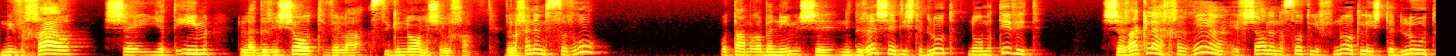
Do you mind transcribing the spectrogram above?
מבחר שיתאים לדרישות ולסגנון שלך. ולכן הם סברו אותם רבנים שנדרשת השתדלות נורמטיבית שרק לאחריה אפשר לנסות לפנות להשתדלות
